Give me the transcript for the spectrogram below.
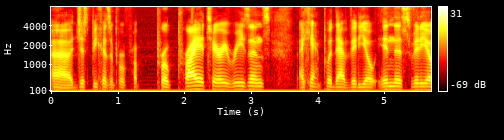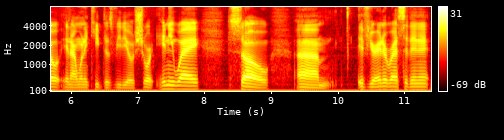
uh, just because of pro proprietary reasons. I can't put that video in this video and I want to keep this video short anyway. So um, if you're interested in it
